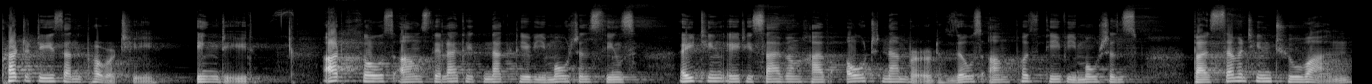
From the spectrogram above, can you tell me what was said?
prejudice and poverty. Indeed, articles on selected negative emotions since 1887 have outnumbered those on positive emotions by 17 to 1.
